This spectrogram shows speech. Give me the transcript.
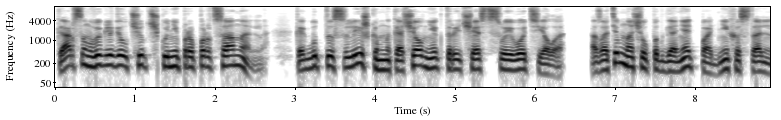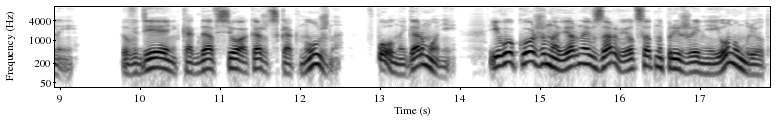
Карсон выглядел чуточку непропорционально, как будто слишком накачал некоторые части своего тела, а затем начал подгонять под них остальные. В день, когда все окажется как нужно, в полной гармонии, его кожа, наверное, взорвется от напряжения, и он умрет,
